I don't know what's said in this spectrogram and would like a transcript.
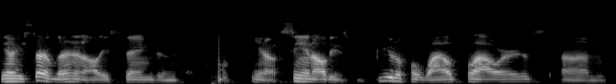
you know, you start learning all these things and, you know, seeing all these beautiful wildflowers. Um,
